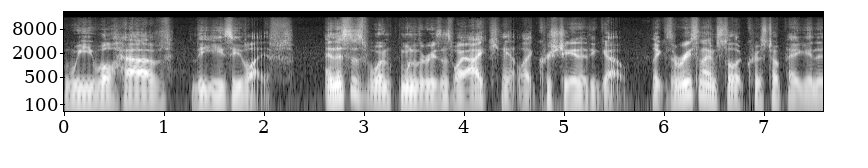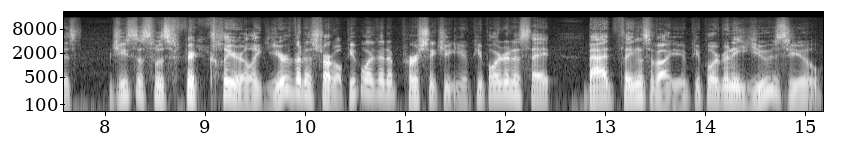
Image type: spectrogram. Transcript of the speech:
we will have the easy life. And this is one, one of the reasons why I can't let Christianity go. Like, the reason I'm still a Christo pagan is Jesus was very clear like, you're going to struggle. People are going to persecute you. People are going to say bad things about you. People are going to use you.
